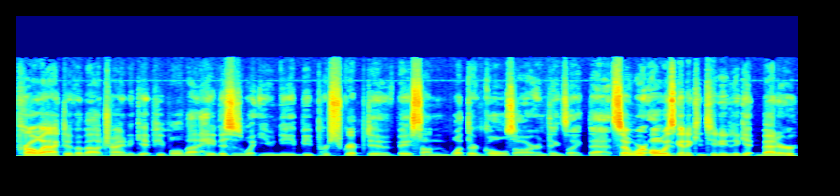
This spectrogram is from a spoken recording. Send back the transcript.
proactive about trying to get people about hey this is what you need. Be prescriptive based on what their goals are and things like that. So we're always going to continue to get better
